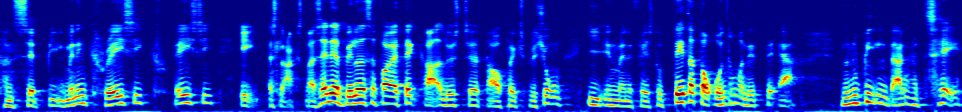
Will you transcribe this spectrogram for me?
konceptbil, men en crazy, crazy en af slagsen. Når jeg ser det her billede, så får jeg i den grad lyst til at drage på ekspedition i en Manifesto. Det, der dog undrer mig lidt, det er, når nu bilen hverken har tag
